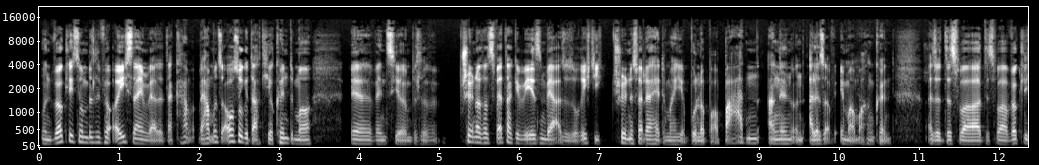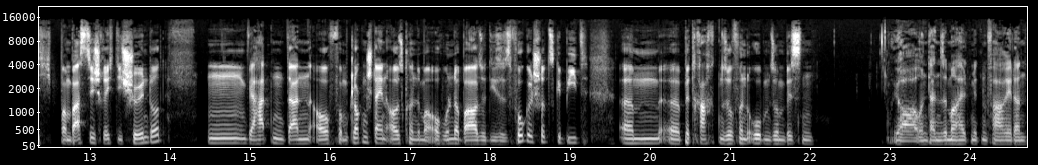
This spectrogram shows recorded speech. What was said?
und wirklich so ein bisschen für euch sein werdet, da kam, wir haben uns auch so gedacht, hier könnte man, äh, wenn es hier ein bisschen schöneres Wetter gewesen wäre, also so richtig schönes Wetter, hätte man hier wunderbar baden, angeln und alles auf immer machen können. Also das war, das war wirklich bombastisch, richtig schön dort. Mm, Wir hatten dann auch vom Glockenstein aus konnte man auch wunderbar so dieses Vogelschutzgebiet ähm, äh, betrachten, so von oben so ein bisschen. Ja, und dann sind wir halt mit den Fahrrädern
